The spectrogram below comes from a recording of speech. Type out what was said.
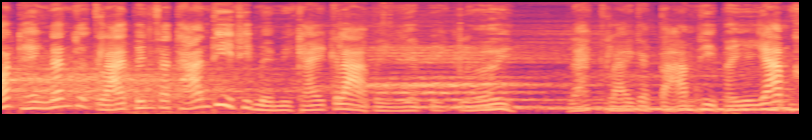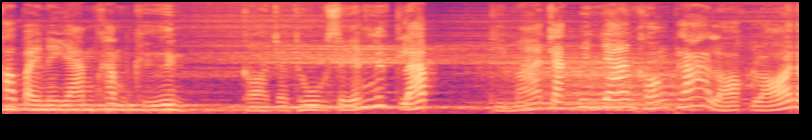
วัดแห่งนั้นก็กลายเป็นสถานที่ที่ไม่มีใครกล้าไปเหยียบอีกเลย และใครก็ตามที่พยายามเข้าไปในยามค่ำคืน ก็จะถูกเสียงลึกลับ ที่มาจากวิญญาณของพระหลอกหลอน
